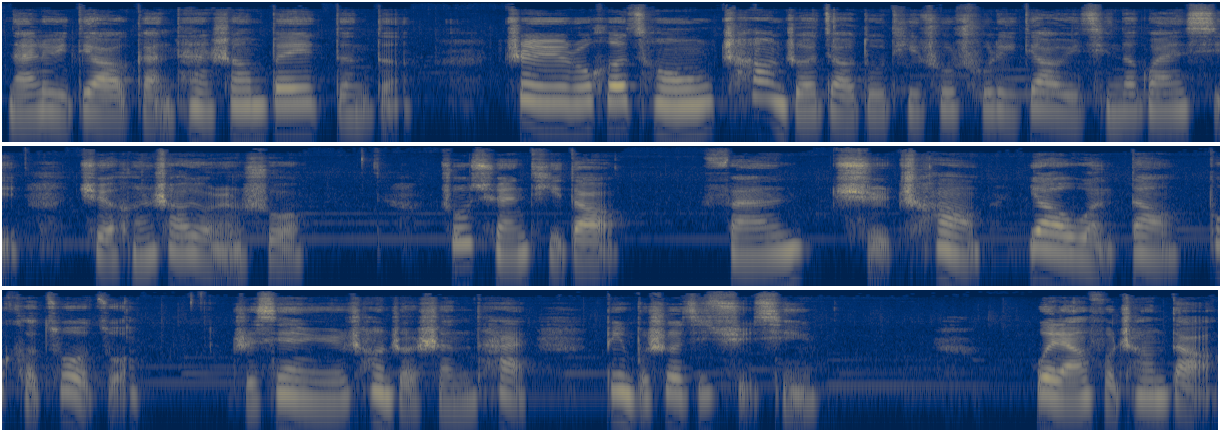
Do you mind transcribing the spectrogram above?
男女调感叹伤悲等等。至于如何从唱者角度提出处理调与情的关系，却很少有人说。朱权提到，凡曲唱要稳当，不可做作，只限于唱者神态，并不涉及曲情。魏良辅倡导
